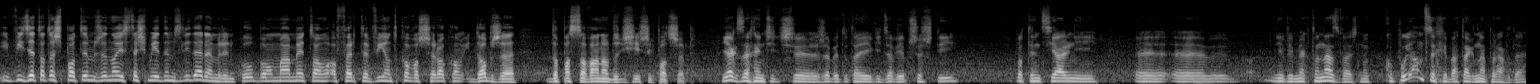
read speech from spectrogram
i widzę to też po tym, że no jesteśmy jednym z liderem rynku, bo mamy tą ofertę wyjątkowo szeroką i dobrze dopasowaną do dzisiejszych potrzeb. Jak zachęcić, e, żeby tutaj widzowie przyszli? Potencjalni, e, e, nie wiem jak to nazwać, no, kupujący chyba tak naprawdę.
